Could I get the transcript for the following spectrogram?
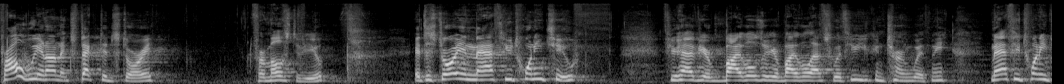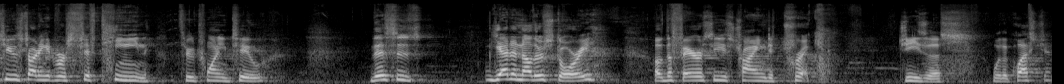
probably an unexpected story for most of you. It's a story in Matthew 22. If you have your Bibles or your Bible apps with you, you can turn with me. Matthew 22, starting at verse 15 through 22. This is yet another story of the Pharisees trying to trick Jesus with a question.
